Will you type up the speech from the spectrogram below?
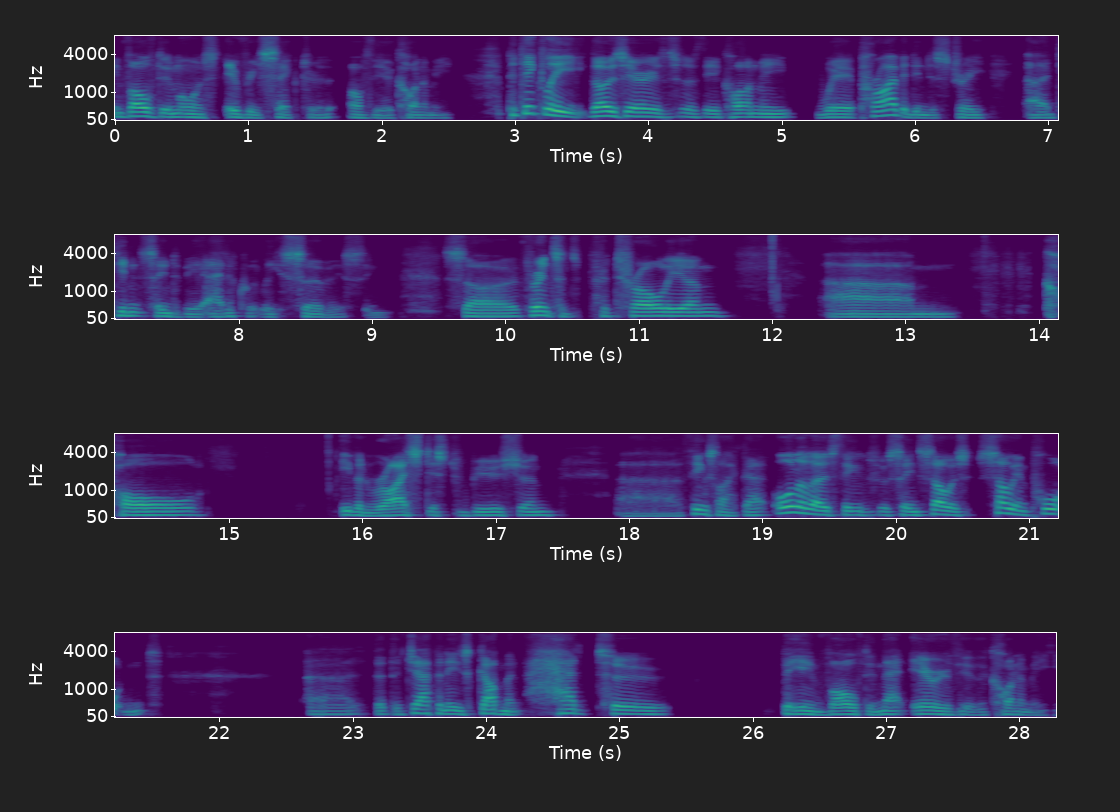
involved in almost every sector of the economy, particularly those areas of the economy where private industry uh, didn't seem to be adequately servicing. So, for instance, petroleum, um, coal, even rice distribution, uh, things like that. All of those things were seen so as so important uh, that the Japanese government had to be involved in that area of the economy.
